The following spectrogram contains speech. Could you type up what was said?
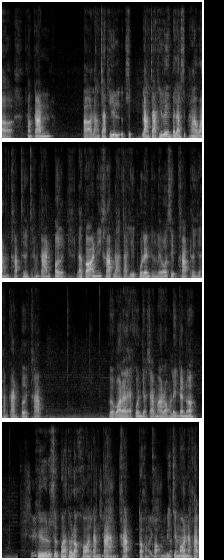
ออทำการ หลังจากที่หลังจากที่เล่นไปแล้ว 15 วันครับถึงจะทำการเปิด แล้วก็อันนี้ครับหลังจากที่ผู้เล่นถึงเลเวล10ครับถึงจะทำการเปิดครับ เผื่อว่าหลาย ๆ คนอยากจะมาลองเล่นกันเนาะคือรู้สึกว่าตัวละครต่างๆครับตัวของของดิจิมอนนะครับ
